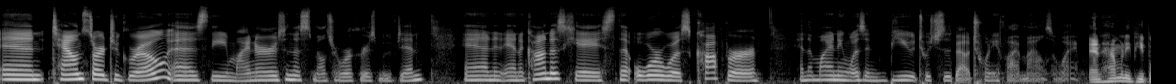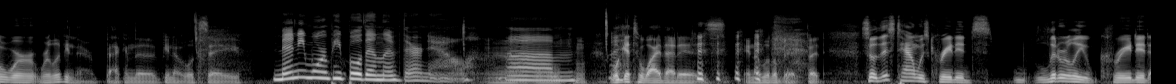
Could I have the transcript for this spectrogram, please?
And towns started to grow as the miners and the smelter workers moved in. And in Anaconda's case, the ore was copper and the mining was in Butte, which is about 25 miles away. And how many people were, were living there back in the, you know, let's say many more people than live there now. Uh, um, we'll get to why that is in a little bit. But so this town was created, literally created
